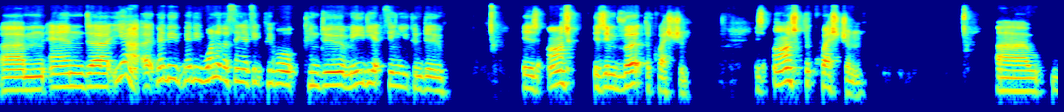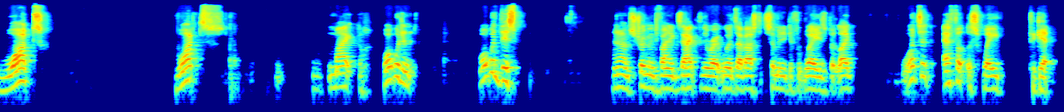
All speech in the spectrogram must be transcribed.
Um, and uh, yeah, uh, maybe maybe one other thing I think people can do, immediate thing you can do, is ask is invert the question. Is ask the question, uh, what what might what would an what would this I know I'm struggling to find exactly the right words. I've asked it so many different ways, but like, what's an effortless way to get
